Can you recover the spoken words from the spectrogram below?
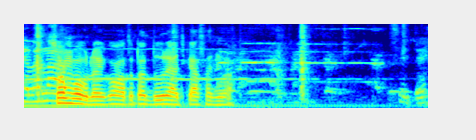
গেলাম না। সম্ভব নয় অতটা দূরে আজকে আসা যাওয়া। সেটাই।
